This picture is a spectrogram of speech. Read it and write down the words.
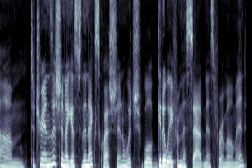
Um, to transition, I guess, to the next question, which will get away from the sadness for a moment.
